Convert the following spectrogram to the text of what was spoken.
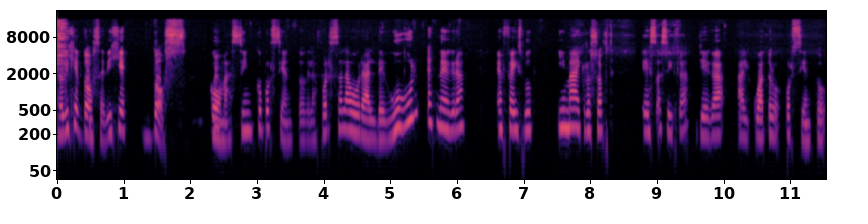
No dije 12, dije 2,5% de la fuerza laboral de Google es negra, en Facebook y Microsoft esa cifra llega al 4%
